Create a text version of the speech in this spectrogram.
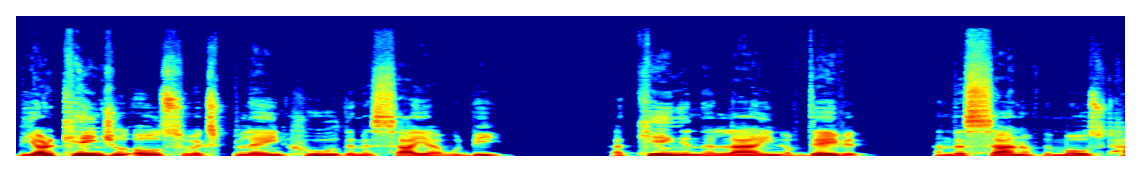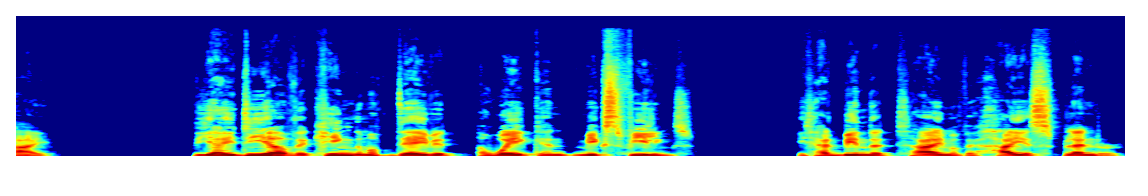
The archangel also explained who the Messiah would be a king in the line of David and the son of the Most High. The idea of the kingdom of David awakened mixed feelings. It had been the time of the highest splendor.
